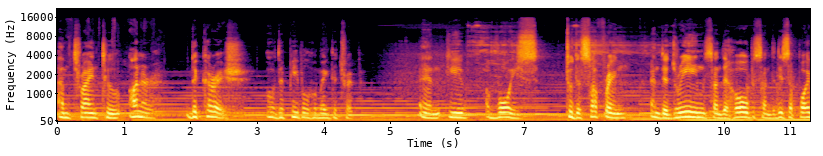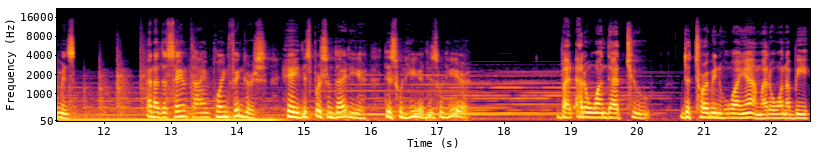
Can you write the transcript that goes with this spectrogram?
I'm trying to honor the courage of the people who make the trip and give a voice to the suffering and the dreams and the hopes and the disappointments. And at the same time, point fingers. Hey, this person died here, this one here, this one here. But I don't want that to determine who I am. I don't want to be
